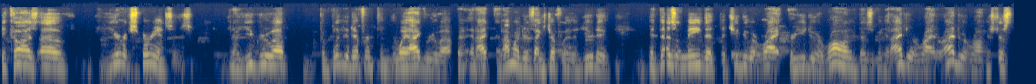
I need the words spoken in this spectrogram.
because of your experiences, you know, you grew up completely different than the way I grew up, and, and I and I'm going to do things differently than you do. It doesn't mean that that you do it right or you do it wrong. It doesn't mean that I do it right or I do it wrong. It's just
